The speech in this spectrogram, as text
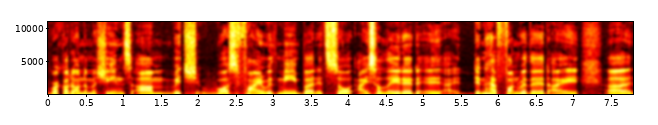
work out on the machines, um, which was fine with me, but it's so isolated. It, I didn't have fun with it. I uh,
